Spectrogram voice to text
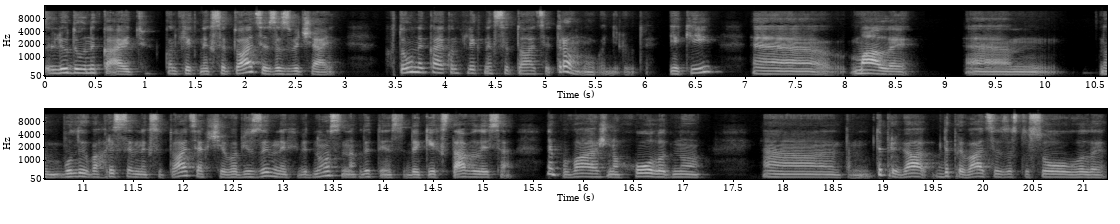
люди уникають конфліктних ситуацій зазвичай. Хто уникає конфліктних ситуацій? Травмовані люди, які е, мали, е, ну, були в агресивних ситуаціях чи в аб'юзивних відносинах в дитинстві, до яких ставилися неповажно, холодно, там, деприва- депривацію застосовували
